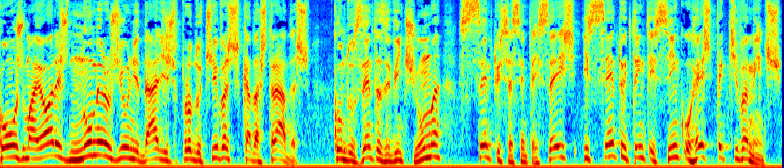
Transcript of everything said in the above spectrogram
com os maiores números de unidades produtivas cadastradas, com 221, 166 e 135, respectivamente.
